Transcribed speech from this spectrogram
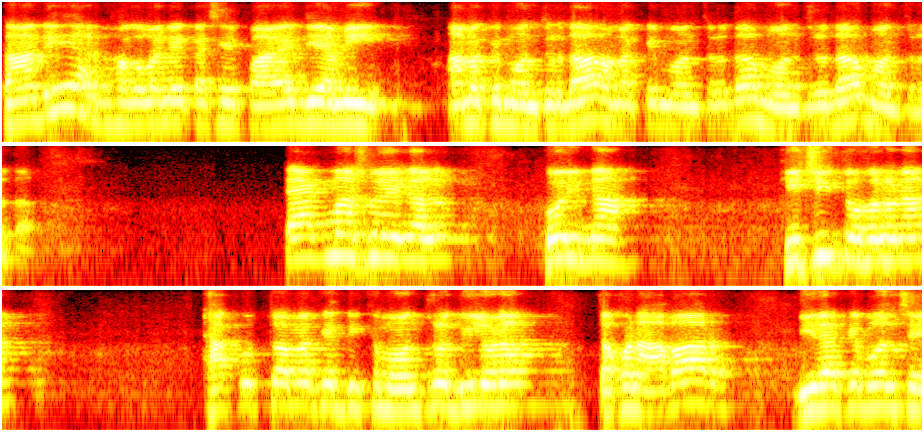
কাঁদে আর ভগবানের কাছে পায় যে আমি, আমাকে মন্ত্র দাও, আমাকে মন্ত্র দাও মন্ত্র দাও মন্ত্র দাও। এক মাস হয়ে গেল, কই না, কিছুই তো হলো না। ঠাকুর তো আমাকে মন্ত্র দিল না। তখন আবার দিদাকে বলছে,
